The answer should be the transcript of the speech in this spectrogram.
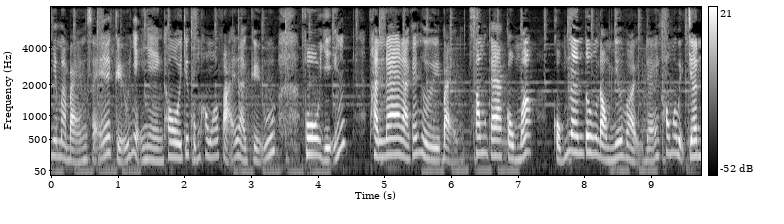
nhưng mà bạn sẽ kiểu nhẹ nhàng thôi, chứ cũng không có phải là kiểu vô diễn. Thành ra là cái người bạn song ca cùng á cũng nên tương đồng như vậy để không có bị chênh.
